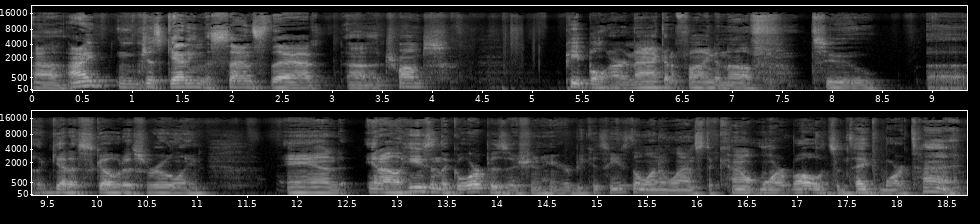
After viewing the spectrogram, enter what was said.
uh, I'm just getting the sense that uh, Trump's people are not going to find enough to uh, get a SCOTUS ruling. And, you know, he's in the Gore position here because he's the one who wants to count more votes and take more time.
